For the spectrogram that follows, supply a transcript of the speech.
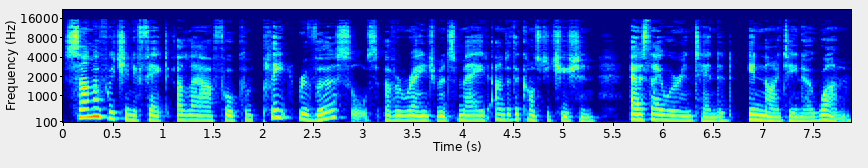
some of which in effect allow for complete reversals of arrangements made under the Constitution as they were intended in 1901.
